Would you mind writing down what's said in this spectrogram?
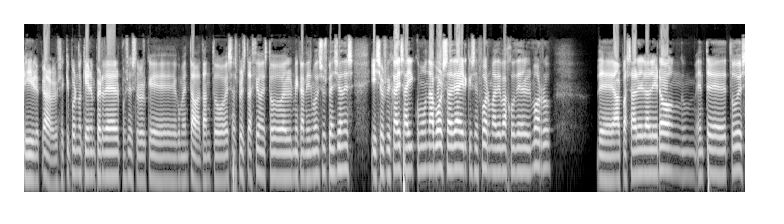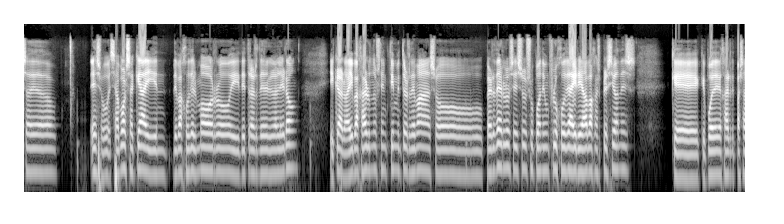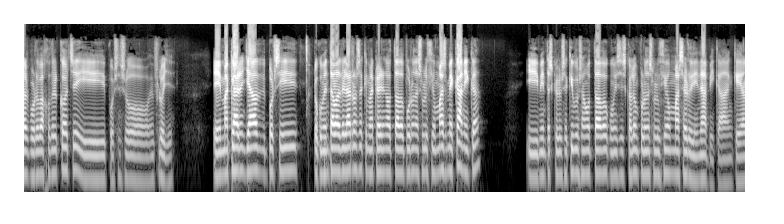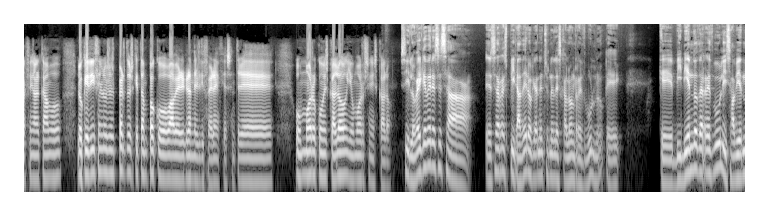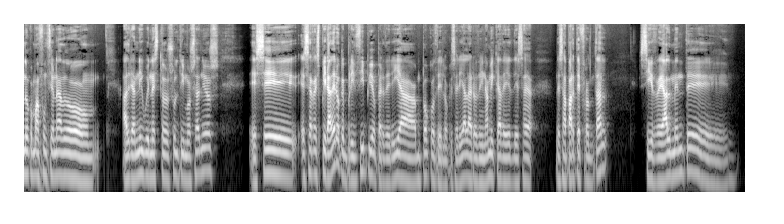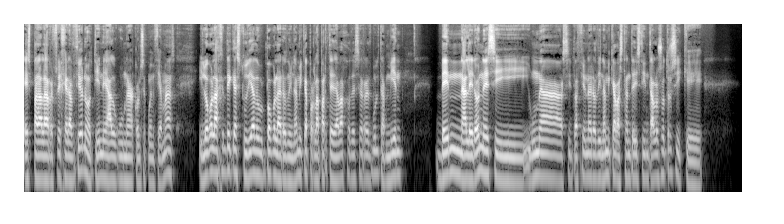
Y claro, los equipos no quieren perder, pues eso, lo que comentaba, tanto esas prestaciones, todo el mecanismo de suspensiones, y si os fijáis hay como una bolsa de aire que se forma debajo del morro, de al pasar el alerón entre todo esa eso, esa bolsa que hay en- debajo del morro y detrás del alerón. Y claro, ahí bajar unos centímetros de más o perderlos, eso supone un flujo de aire a bajas presiones que, que puede dejar de pasar por debajo del coche y pues eso influye. Eh, McLaren ya por sí, lo comentaba de la Rosa, que McLaren ha optado por una solución más mecánica y mientras que los equipos han optado con ese escalón por una solución más aerodinámica, en que al fin y al cabo lo que dicen los expertos es que tampoco va a haber grandes diferencias entre un morro con escalón y un morro sin escalón. Sí, lo que hay que ver es esa, ese respiradero que han hecho en el escalón Red Bull, ¿no? Que, que viniendo de Red Bull y sabiendo cómo ha funcionado Adrian Newey en estos últimos años, ese, ese respiradero que en principio perdería un poco de lo que sería la aerodinámica de, de esa, de esa parte frontal, si realmente es para la refrigeración o tiene alguna consecuencia más. Y luego la gente que ha estudiado un poco la aerodinámica por la parte de abajo de ese Red Bull también ven alerones y una situación aerodinámica bastante distinta a los otros y que,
